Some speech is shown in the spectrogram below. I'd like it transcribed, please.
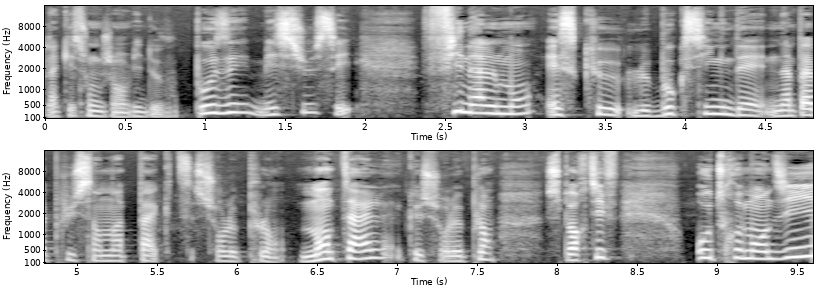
la question que j'ai envie de vous poser, messieurs, c'est finalement, est-ce que le Boxing Day n'a pas plus un impact sur le plan mental que sur le plan sportif? Autrement dit,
